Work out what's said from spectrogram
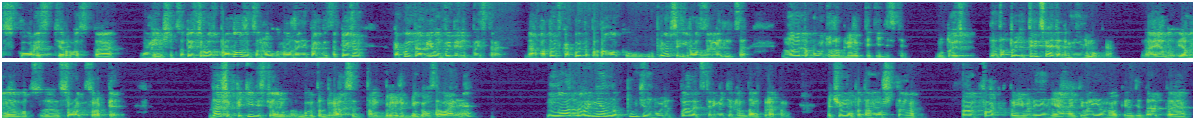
скорость роста уменьшится. То есть рост продолжится, но, но уже не так быстро. То есть он какой-то объем выберет быстро, да, потом в какой-то потолок упрется и рост замедлится. Но это будет уже ближе к 50. Ну, то есть это 35 это минимум прям. Да, я, я думаю, вот 40-45. Э, Дальше к 50 он будет отбираться там, ближе к дню голосования. Но одновременно Путин будет падать стремительным домкратом. Почему? Потому что сам факт появления антивоенного кандидата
